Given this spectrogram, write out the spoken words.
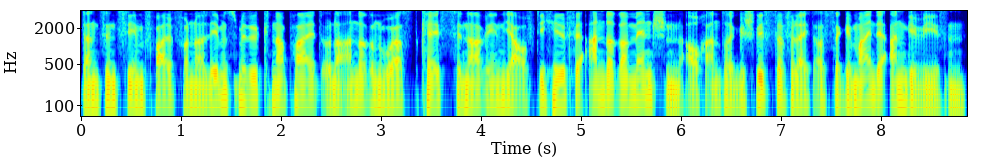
dann sind sie im Fall von einer Lebensmittelknappheit oder anderen Worst-Case-Szenarien ja auf die Hilfe anderer Menschen, auch anderer Geschwister vielleicht aus der Gemeinde angewiesen.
